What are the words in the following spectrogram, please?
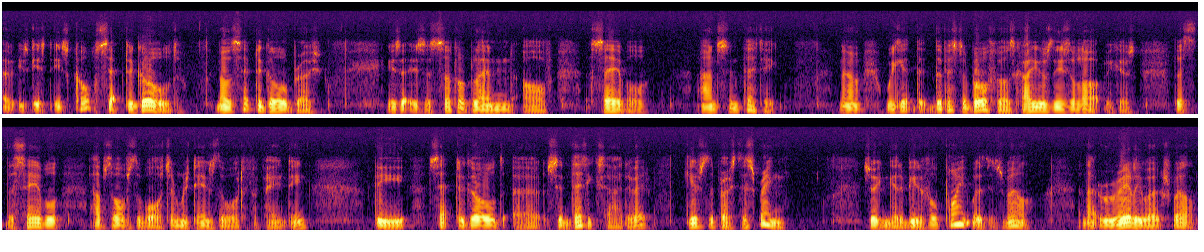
uh, it's, it's called Sceptre Gold. Now the Sceptre Gold brush is a, is a subtle blend of sable and synthetic. Now, we get the, the, best of both worlds. I use these a lot because the, the sable absorbs the water and retains the water for painting. The Sceptre Gold uh, synthetic side of it gives the brush the spring. So you can get a beautiful point with it as well. And that really works well.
